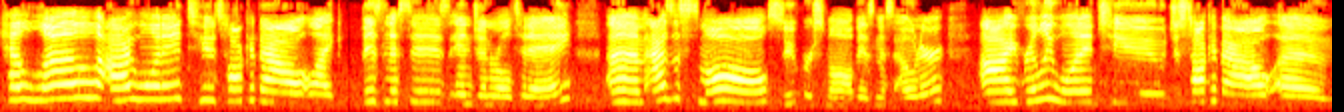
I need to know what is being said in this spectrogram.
Hello, I wanted to talk about like businesses in general today. Um, as a small, super small business owner, I really wanted to just talk about um,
